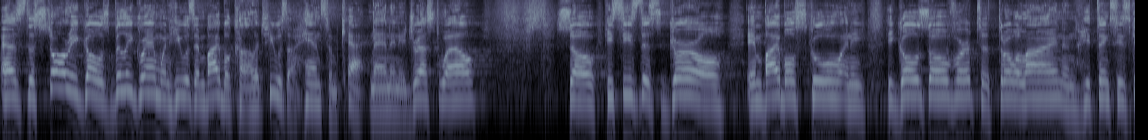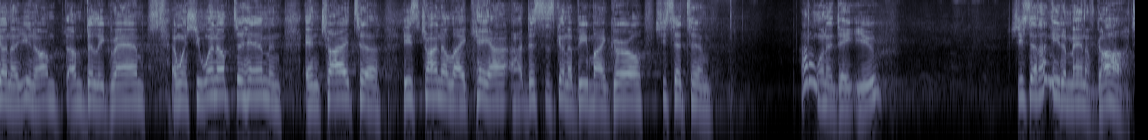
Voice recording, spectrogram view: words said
as the story goes, Billy Graham, when he was in Bible college, he was a handsome cat, man, and he dressed well. So he sees this girl in Bible school and he, he goes over to throw a line and he thinks he's gonna, you know, I'm, I'm Billy Graham. And when she went up to him and, and tried to, he's trying to like, hey, I, I, this is gonna be my girl, she said to him, I don't wanna date you. She said, I need a man of God.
